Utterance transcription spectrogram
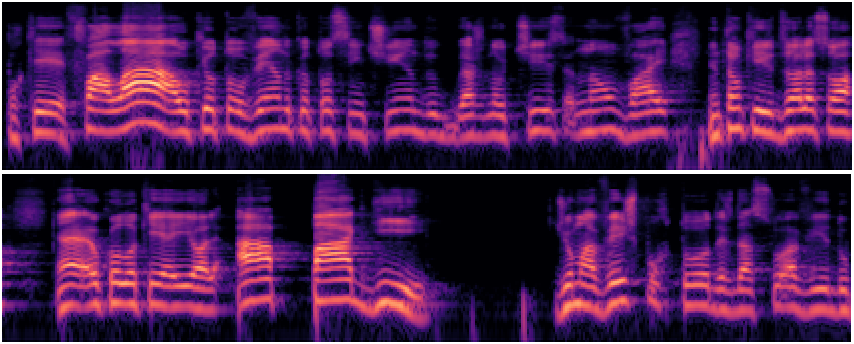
Porque falar o que eu estou vendo, o que eu estou sentindo, as notícias, não vai. Então, queridos, olha só, é, eu coloquei aí, olha, apague de uma vez por todas da sua vida o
